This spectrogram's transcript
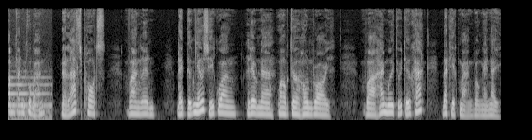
Âm thanh của bản The Last Ports vang lên để tưởng nhớ sĩ quan Leona Walter Honroy và 20 thủy tử khác đã thiệt mạng vào ngày này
